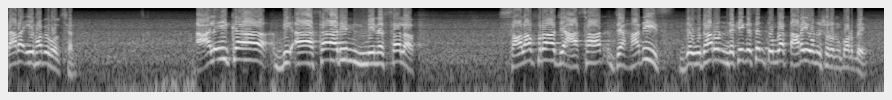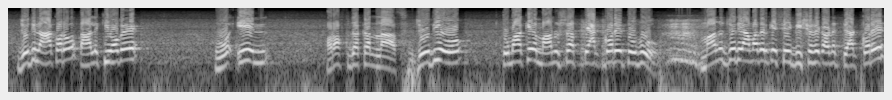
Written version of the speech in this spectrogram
তারা এভাবে বলছেন, আলাইকা বি আসারিন মিন সালাফ। সালাফরা যে আসার, যে হাদিস, যে উদাহরণ রেখে গেছেন, তোমরা তারাই অনুসরণ করবে। যদি না করো, তাহলে কি হবে? ও ইন রফদাকার নাস। যদিও তোমাকে মানুষরা ত্যাগ করে, তবু মানুষ যদি আমাদেরকে সেই বিশ্বাসের কারণে ত্যাগ করে,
